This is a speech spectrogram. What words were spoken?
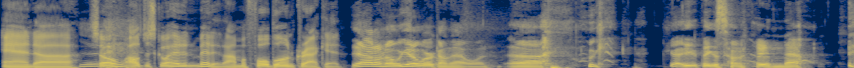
And uh, so I'll just go ahead and admit it. I'm a full blown crackhead. Yeah, I don't know. We got to work on that one. Uh, to think of something better than that.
